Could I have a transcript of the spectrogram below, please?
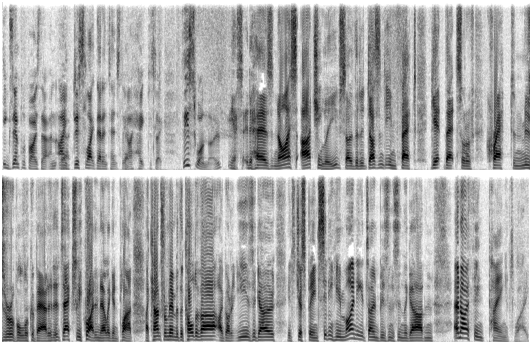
exemplifies that, and. I dislike that intensely. I hate to say. This one though, Yes, it has nice arching leaves so that it doesn't, in fact, get that sort of cracked and miserable look about it. It's actually quite an elegant plant. I can't remember the cultivar, I got it years ago. It's just been sitting here minding its own business in the garden and I think paying its way.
